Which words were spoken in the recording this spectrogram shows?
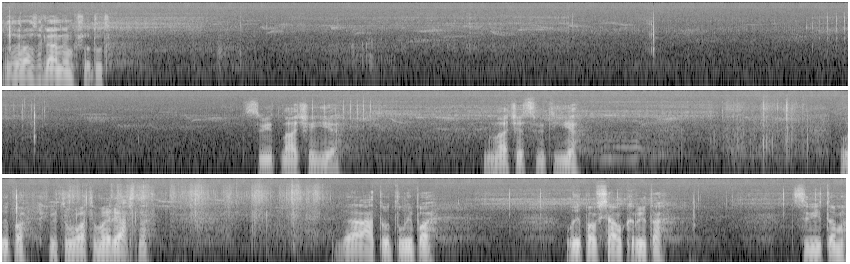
Зараз глянемо, що тут. Цвіт наче є. Наче цвіт є. Липа квітуватиме рясно. Да, тут липа, липа вся вкрита цвітом.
